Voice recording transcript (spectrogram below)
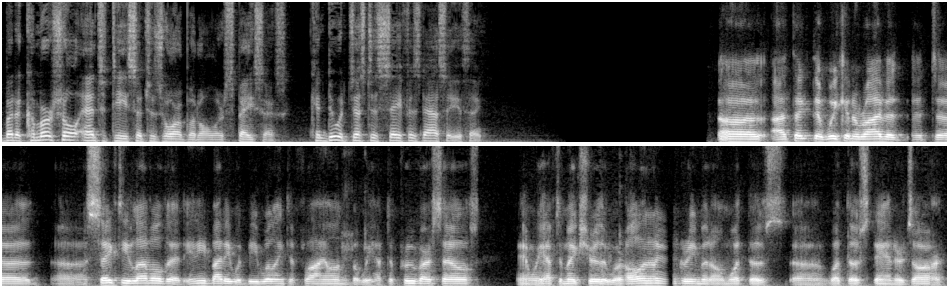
But a commercial entity such as Orbital or SpaceX can do it just as safe as NASA, you think? Uh, I think that we can arrive at, at uh, a safety level that anybody would be willing to fly on, but we have to prove ourselves, and we have to make sure that we're all in agreement on what those uh, what those standards are.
